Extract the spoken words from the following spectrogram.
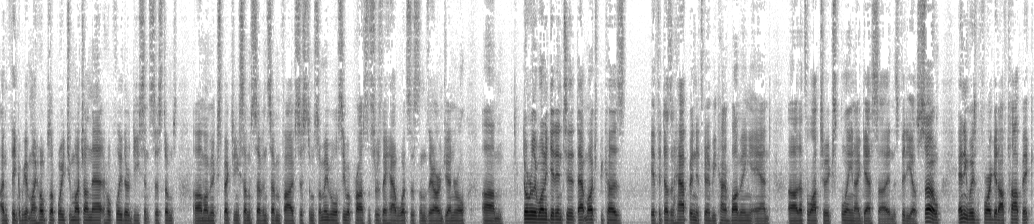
I think I'm getting my hopes up way too much on that. Hopefully, they're decent systems. Um, I'm expecting some 775 systems, so maybe we'll see what processors they have, what systems they are in general. Um, don't really want to get into it that much because if it doesn't happen, it's going to be kind of bumming, and uh, that's a lot to explain, I guess, uh, in this video. So, anyways, before I get off topic,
